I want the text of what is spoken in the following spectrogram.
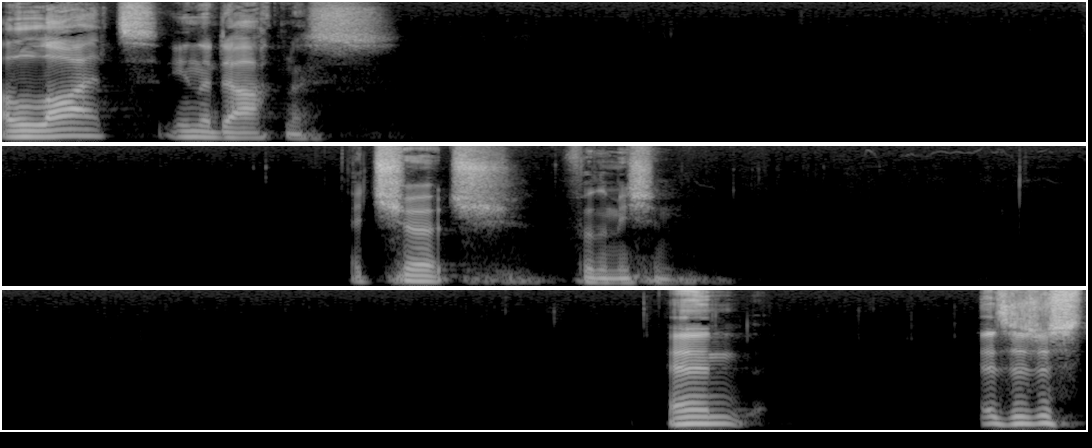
a light in the darkness. A church for the mission. And as just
